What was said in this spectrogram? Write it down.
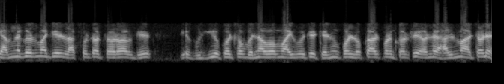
જામનગરમાં જે લાખોટા તળાવ છે જે ભુજીયો કોઠો બનાવવામાં આવ્યો છે તેનું પણ લોકાર્પણ કરશે અને હાલમાં અત્યારે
